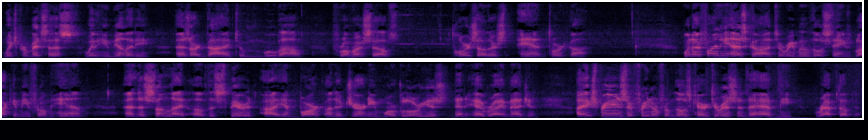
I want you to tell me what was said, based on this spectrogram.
which permits us with humility as our guide to move out from ourselves towards others and toward God. When I finally asked God to remove those things blocking me from Him and the sunlight of the Spirit, I embarked on a journey more glorious than ever I imagined. I experienced a freedom from those characteristics that had me wrapped up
